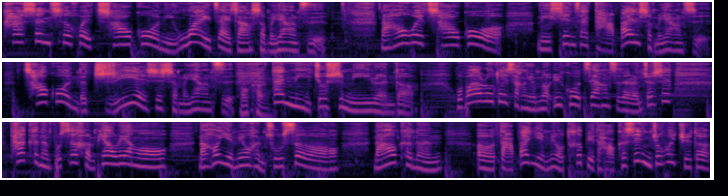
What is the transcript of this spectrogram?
它甚至会超过你外在长什么样子，然后会超过你现在打扮什么样子，超过你的职业是什么样子，OK，但你就是迷人的。我不知道陆队长有没有遇过这样子的人，就是他可能不是很漂亮哦，然后也没有很出色哦，然后可能呃打扮也没有特别的好，可是你就会觉得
